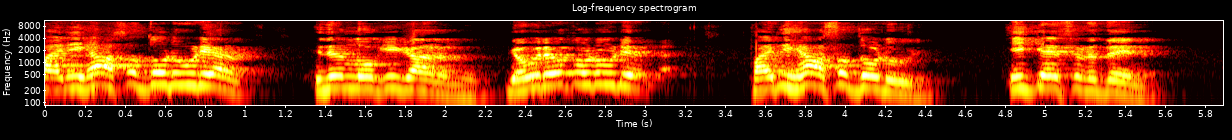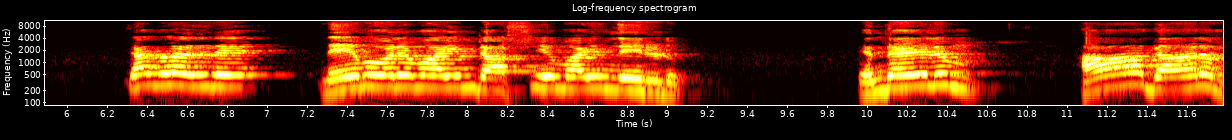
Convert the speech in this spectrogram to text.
പരിഹാസത്തോടു കൂടിയാണ് ഇതിനെ നോക്കിക്കാണുന്നത് ഗൗരവത്തോടു കൂടിയല്ല പരിഹാസത്തോടു കൂടി ഈ കേസെടുത്തതിന്. ഞങ്ങളതിനെ നിയമപരമായും രാഷ്ട്രീയമായും നേരിടും. എന്തായാലും ആ ഗാനം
